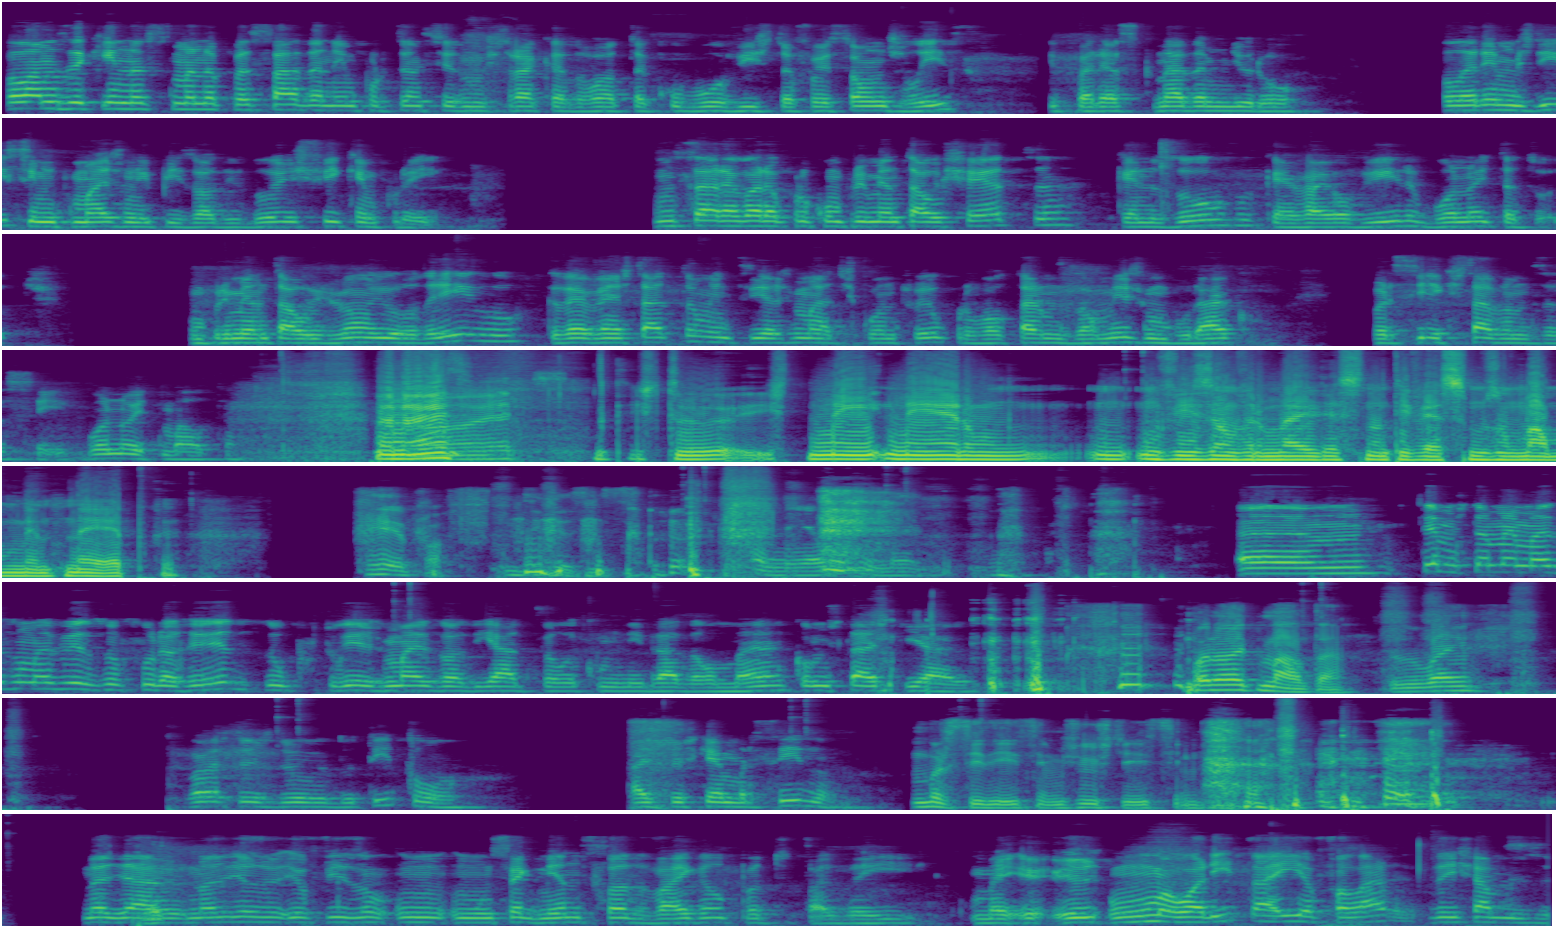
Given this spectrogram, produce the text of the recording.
Falámos aqui na semana passada na importância de mostrar que a derrota com o Boa Vista foi só um deslize e parece que nada melhorou. Falaremos disso e muito mais no episódio 2, fiquem por aí. Começar agora por cumprimentar o chat, quem nos ouve, quem vai ouvir, boa noite a todos. Cumprimentar o João e o Rodrigo, que devem estar tão entusiasmados quanto eu por voltarmos ao mesmo buraco. Parecia que estávamos a sair. Boa noite, malta. Não, não é? Isto, isto nem, nem era um, um, um visão vermelha se não tivéssemos um mau momento na época. É pá, não digas isso. É. Ahm, temos também mais uma vez o Fura Redes, o português mais odiado pela comunidade alemã. Como estás, Tiago? Boa noite, malta. Tudo bem? Gostas do, do título? Achas que é merecido? Merecidíssimo, justíssimo. Nós já, nós, eu, eu fiz um, um, um segmento só de Weigel para tu estás aí uma, eu- uma horita aí a falar, deixámos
